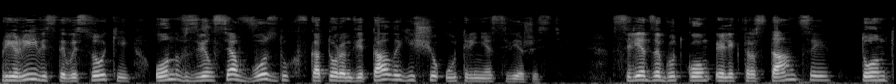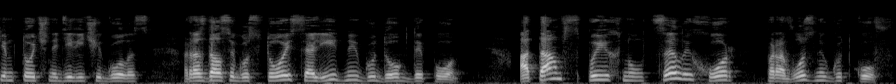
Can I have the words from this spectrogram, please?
Прерывистый, высокий, он взвелся в воздух, в котором витала еще утренняя свежесть. Вслед за гудком электростанции, тонким, точно девичий голос, раздался густой, солидный гудок депо. А там вспыхнул целый хор паровозных гудков.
